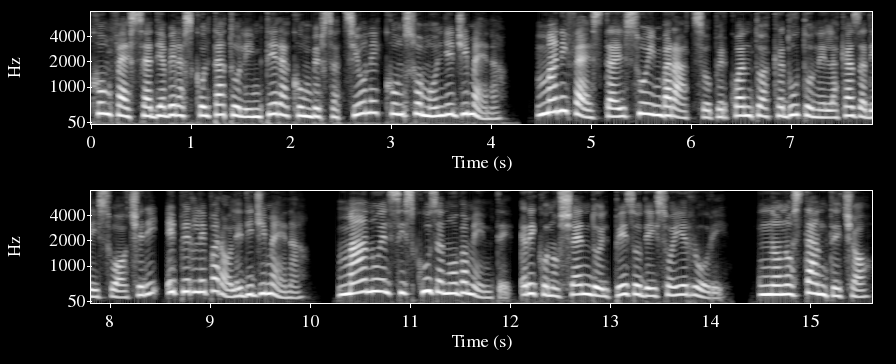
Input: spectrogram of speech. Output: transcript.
confessa di aver ascoltato l'intera conversazione con sua moglie Gimena. Manifesta il suo imbarazzo per quanto accaduto nella casa dei suoceri e per le parole di Gimena. Manuel si scusa nuovamente, riconoscendo il peso dei suoi errori. Nonostante ciò,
